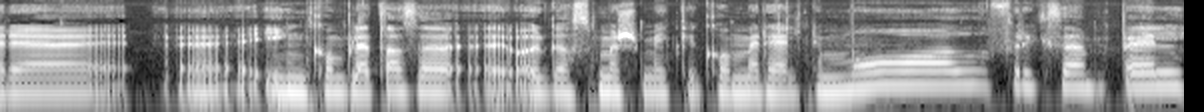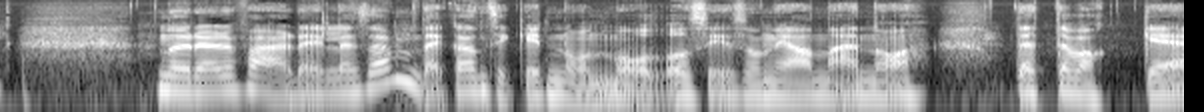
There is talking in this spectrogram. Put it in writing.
er uh, inkomplett, altså orgasmer som ikke kommer helt i mål, f.eks. Når er det ferdig, liksom? Det kan sikkert noen måle og si sånn ja, nei, nå Dette var ikke,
